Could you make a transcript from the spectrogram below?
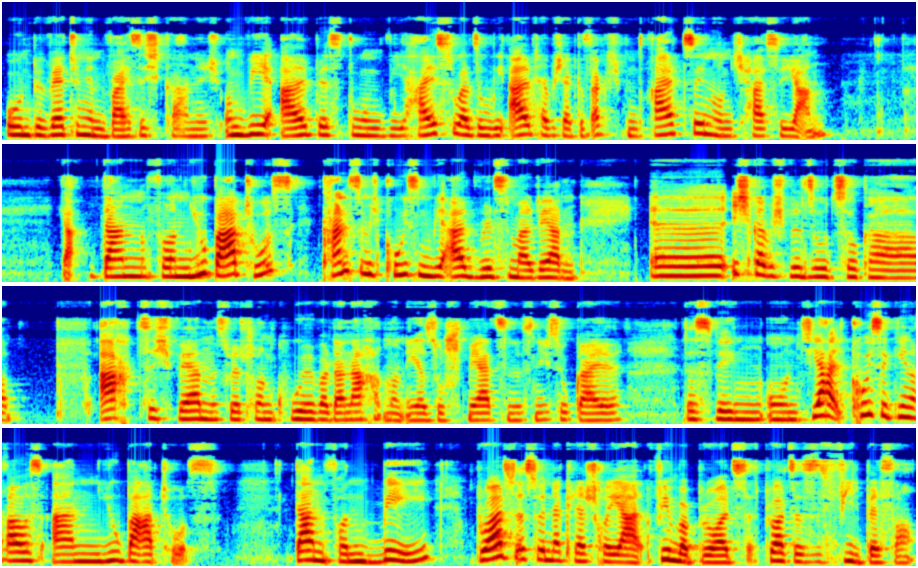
und Bewertungen weiß ich gar nicht. Und wie alt bist du und wie heißt du? Also wie alt habe ich ja gesagt, ich bin 13 und ich heiße Jan. Ja, dann von Jubatus. Kannst du mich grüßen? Wie alt willst du mal werden? Äh, ich glaube, ich will so circa 80 werden. Das wäre schon cool, weil danach hat man eher so Schmerzen. Das ist nicht so geil. Deswegen, und ja, Grüße gehen raus an Jubatus. Dann von B. Brawl Stars du in der Clash Royale. Auf jeden Fall. Brawl Stars ist viel besser.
